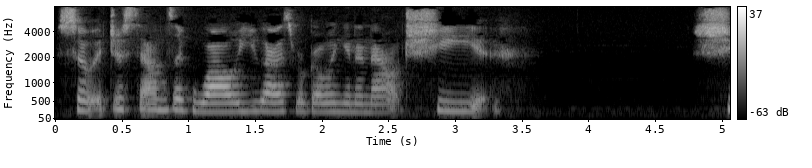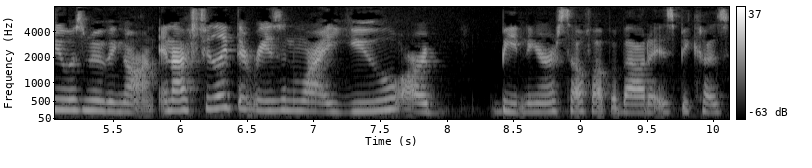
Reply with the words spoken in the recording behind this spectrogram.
So it just sounds like while you guys were going in and out, she she was moving on. And I feel like the reason why you are beating yourself up about it is because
